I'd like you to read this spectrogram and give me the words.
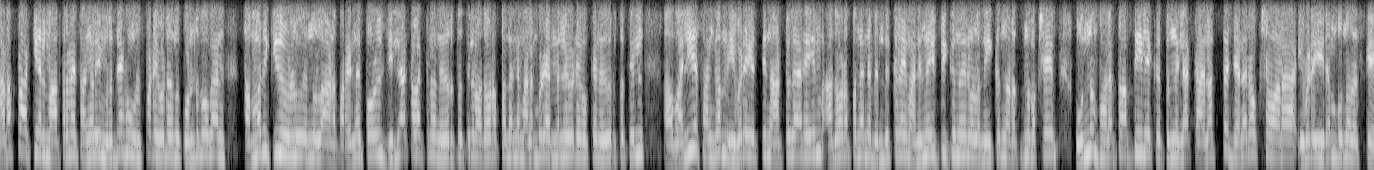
നടപ്പാക്കിയാൽ മാത്രമേ തങ്ങൾ ഈ മൃതദേഹം ഉൾപ്പെടെ ഇവിടെ നിന്ന് കൊണ്ടുപോകാൻ സമ്മതിക്കുകയുള്ളൂ എന്നുള്ളതാണ് പറയുന്നത്. ഇപ്പോൾ ജില്ലാ കളക്ടറുടെ നേതൃത്വത്തിലും അതോടൊപ്പം തന്നെ മലമ്പുഴ എം എൽ എയുടെ ഒക്കെ നേതൃത്വത്തിൽ വലിയ സംഘം ഇവിടെ എത്തി നാട്ടുകാരെയും അതോടൊപ്പം തന്നെ ബന്ധുക്കളെയും അനുനയിപ്പിക്കുന്നതിനുള്ള നീക്കം നടത്തുന്നു. പക്ഷേ ഒന്നും ഫലപ്രാപ്തിയിലേക്ക് എത്തുന്നില്ല. കനത്ത ജനരോക്ഷമാണ് ഇവിടെ ഇരമ്പുന്നത് എസ് കെ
